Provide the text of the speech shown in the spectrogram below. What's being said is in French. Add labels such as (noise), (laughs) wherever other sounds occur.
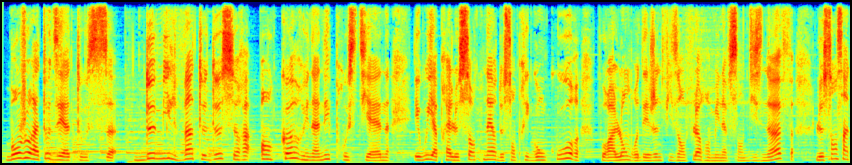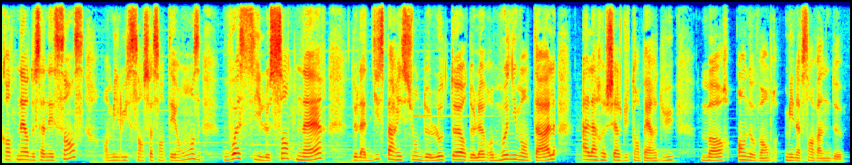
Bonjour à toutes et à tous. 2022 sera encore une année proustienne. Et oui, après le centenaire de son prix Goncourt pour À l'ombre des jeunes filles en fleurs en 1919, le 150 de sa naissance en 1871, voici le centenaire de la disparition de l'auteur de l'œuvre monumentale À la recherche du temps perdu, mort en novembre 1922.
